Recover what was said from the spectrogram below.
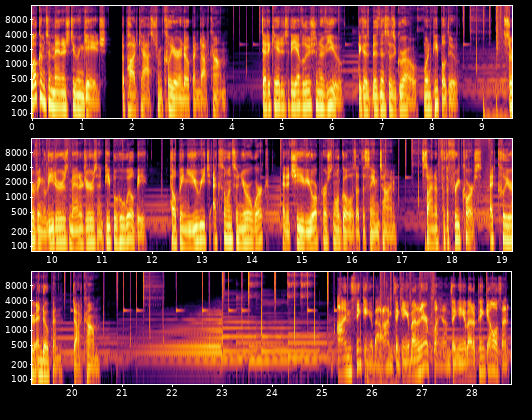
Welcome to Manage to Engage, the podcast from clearandopen.com, dedicated to the evolution of you because businesses grow when people do. Serving leaders, managers, and people who will be, helping you reach excellence in your work and achieve your personal goals at the same time. Sign up for the free course at clearandopen.com. I'm thinking about. I'm thinking about an airplane. I'm thinking about a pink elephant.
